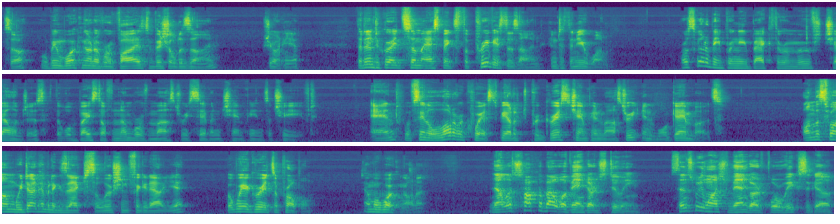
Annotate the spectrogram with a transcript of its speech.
so we've been working on a revised visual design, shown here, that integrates some aspects of the previous design into the new one. We're also going to be bringing back the removed challenges that were based off number of Mastery 7 champions achieved. And we've seen a lot of requests to be able to progress Champion Mastery in more game modes. On this one, we don't have an exact solution figured out yet, but we agree it's a problem, and we're working on it. Now let's talk about what Vanguard's doing. Since we launched Vanguard four weeks ago,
